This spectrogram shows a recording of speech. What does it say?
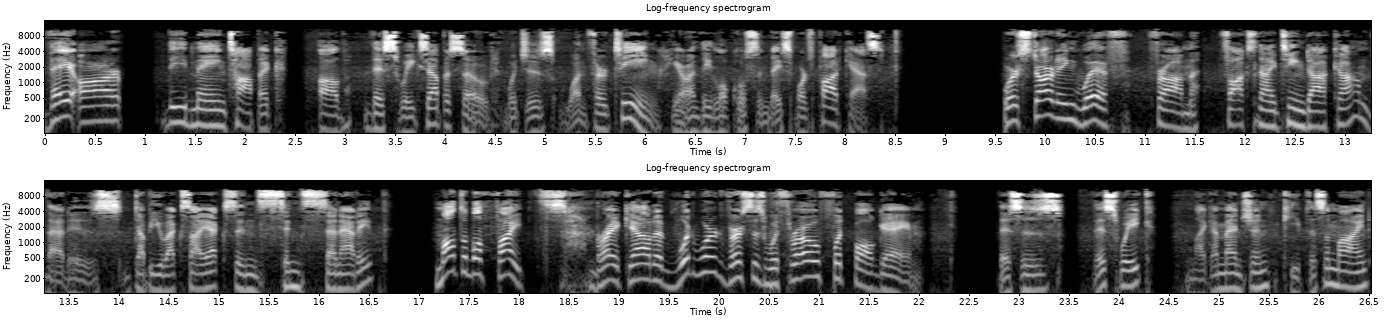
They are the main topic of this week's episode, which is 113 here on the local CinDay Sports Podcast. We're starting with from Fox19.com, that is WXIX in Cincinnati. Multiple fights break out at Woodward versus Withrow football game. This is this week. Like I mentioned, keep this in mind.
